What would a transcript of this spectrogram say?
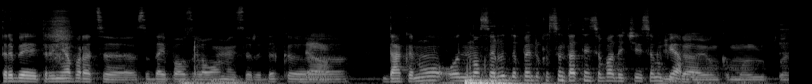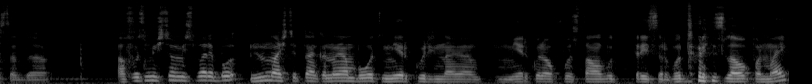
Trebuie, trebuie neapărat să, să dai pauză la oameni să râdă, că Da. Dacă nu, o- nu o să râdă pentru că sunt atenți să vadă ce, să nu piardă. Da, eu încă mă lupt cu asta, dar a fost mișto, mi se pare, bă, nu mă așteptam, că noi am băut miercuri, în, miercuri au fost, am avut trei sărbători la open mic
